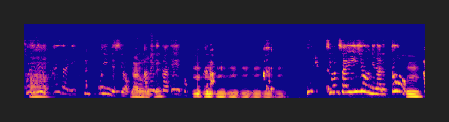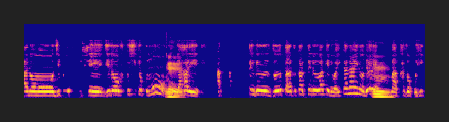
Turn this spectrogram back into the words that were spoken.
これで海外に行く人多いんですよ。なるほどねアメリカ、英うん、国から。うん、うん、3歳以上になると、うん。あのー児童福祉、児童福祉局も、ええやはり、預かってる、ずっと預かってるわけにはいかないので、うんまあ家族一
